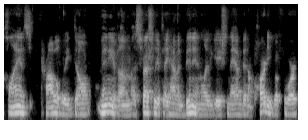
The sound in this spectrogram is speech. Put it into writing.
Clients probably don't, many of them, especially if they haven't been in litigation, they haven't been a party before,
